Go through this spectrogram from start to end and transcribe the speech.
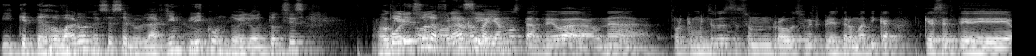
y que te robaron ese celular ya implica un duelo. Entonces, Ok, por eso o- la o No frase. nos vayamos tan feo a una. Porque muchas veces un robo es una experiencia traumática que se te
